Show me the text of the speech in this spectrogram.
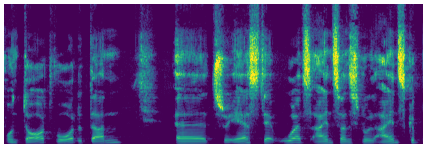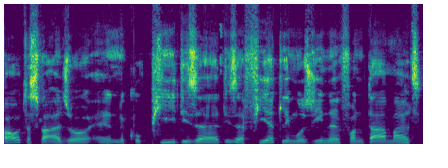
Und dort wurde dann äh, zuerst der UAZ 2101 gebaut. Das war also äh, eine Kopie dieser, dieser Fiat-Limousine von damals,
